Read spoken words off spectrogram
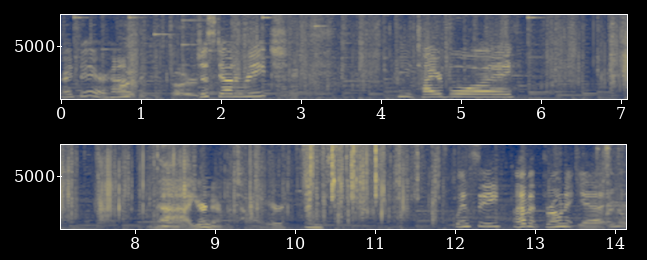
Right there, I huh? think he's tired. Just out of reach? You tired boy? Nah, you're never tired. Quincy, I haven't thrown it yet. I know.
